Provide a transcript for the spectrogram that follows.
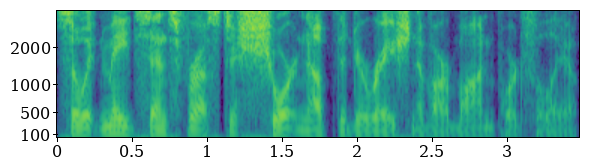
So it made sense for us to shorten up the duration of our bond portfolio.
